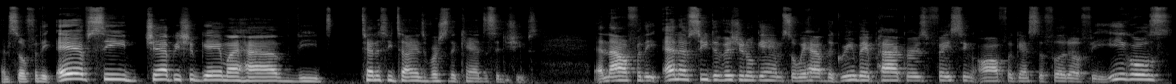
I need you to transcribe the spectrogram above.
And so for the AFC championship game, I have the Tennessee Titans versus the Kansas City Chiefs. And now for the NFC divisional game. So we have the Green Bay Packers facing off against the Philadelphia Eagles.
